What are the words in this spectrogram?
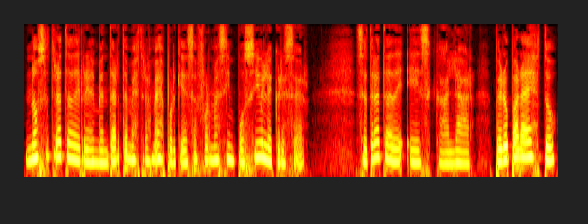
No se trata de reinventarte mes tras mes porque de esa forma es imposible crecer. Se trata de escalar, pero para esto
